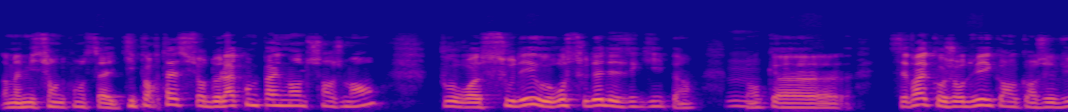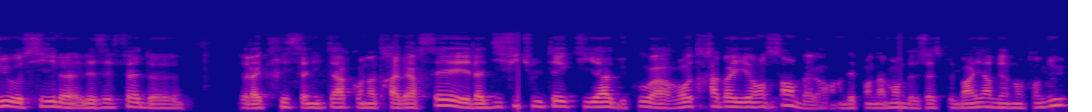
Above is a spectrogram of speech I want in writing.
dans ma mission de conseil, qui portait sur de l'accompagnement de changement pour euh, souder ou ressouder des équipes. Hein. Mmh. Donc, euh, c'est vrai qu'aujourd'hui, quand, quand j'ai vu aussi les effets de, de la crise sanitaire qu'on a traversée et la difficulté qu'il y a du coup à retravailler ensemble, alors indépendamment des gestes barrières bien entendu,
